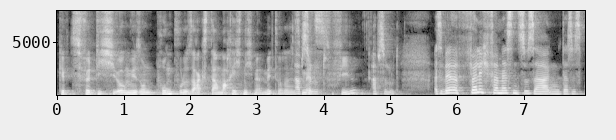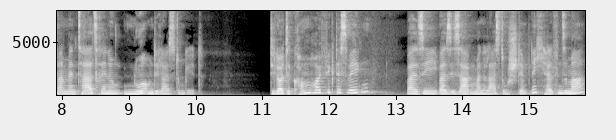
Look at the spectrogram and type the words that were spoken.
Gibt es für dich irgendwie so einen Punkt, wo du sagst, da mache ich nicht mehr mit oder ist Absolut. mir jetzt zu viel? Absolut. Also wäre völlig vermessen zu sagen, dass es beim Mentaltraining nur um die Leistung geht. Die Leute kommen häufig deswegen, weil sie, weil sie sagen, meine Leistung stimmt nicht, helfen Sie mal.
